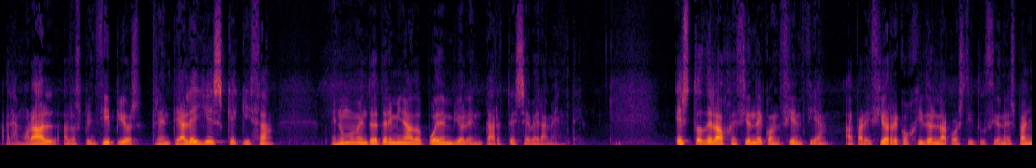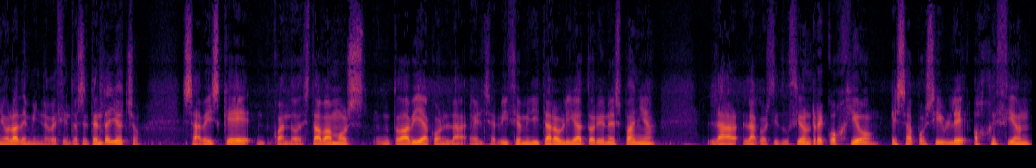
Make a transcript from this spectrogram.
a la moral, a los principios, frente a leyes que quizá en un momento determinado pueden violentarte severamente. Esto de la objeción de conciencia apareció recogido en la Constitución española de 1978. Sabéis que cuando estábamos todavía con el servicio militar obligatorio en España, la, la Constitución recogió esa posible objeción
